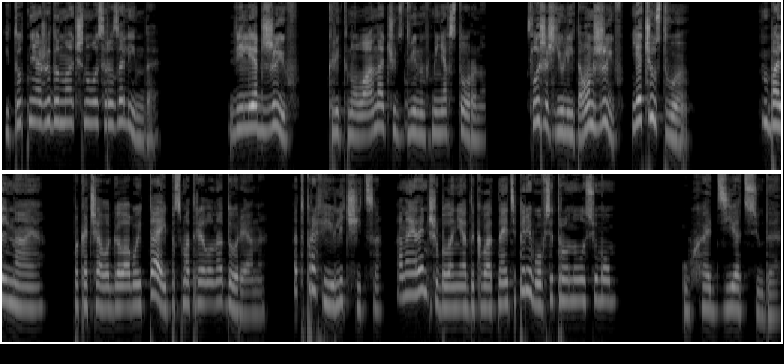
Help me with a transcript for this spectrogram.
И тут неожиданно очнулась Розалинда. «Вилет жив!» — крикнула она, чуть сдвинув меня в сторону. «Слышишь, Юлита, он жив! Я чувствую!» «Больная», Покачала головой та и посмотрела на Дориана. Отправь ее лечиться. Она и раньше была неадекватная, а теперь и вовсе тронулась умом. «Уходи отсюда»,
